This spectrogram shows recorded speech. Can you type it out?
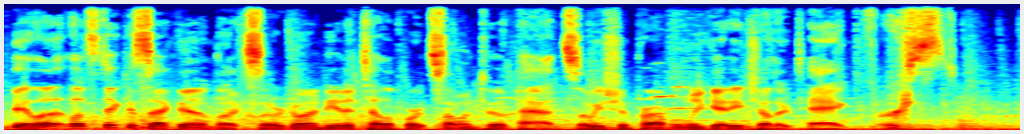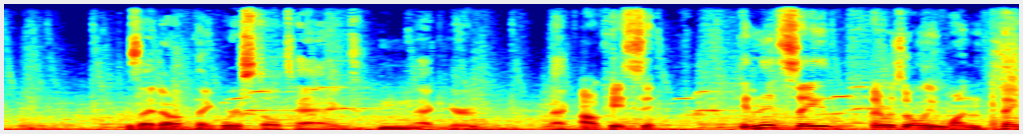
Okay, let, let's take a second and look. So we're going to need to teleport someone to a pad, so we should probably get each other tagged first. Because I don't think we're still tagged hmm. back here. Back Okay, so didn't it say there was only one thing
